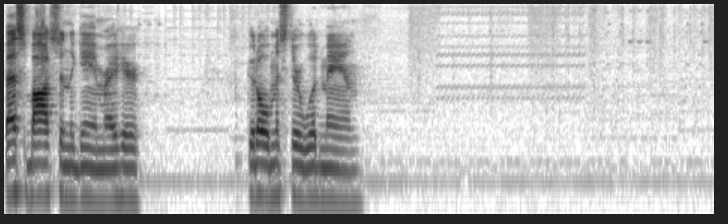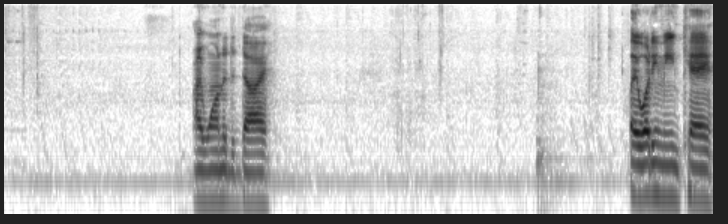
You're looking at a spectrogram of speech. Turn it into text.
Best boss in the game right here. Good old Mr. Woodman. I wanted to die. Wait, what do you mean, K?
